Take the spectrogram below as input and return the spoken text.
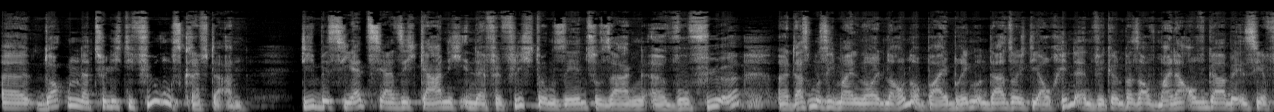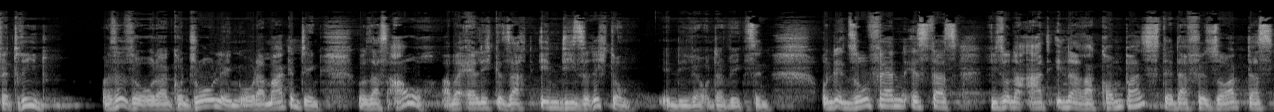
äh, docken natürlich die Führungskräfte an die bis jetzt ja sich gar nicht in der Verpflichtung sehen zu sagen, äh, wofür, äh, das muss ich meinen Leuten auch noch beibringen und da soll ich die auch hinentwickeln. Pass auf, meine Aufgabe ist hier Vertrieb. Was ist so? Oder Controlling oder Marketing. Du sagst auch, aber ehrlich gesagt in diese Richtung in die wir unterwegs sind. Und insofern ist das wie so eine Art innerer Kompass, der dafür sorgt, dass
